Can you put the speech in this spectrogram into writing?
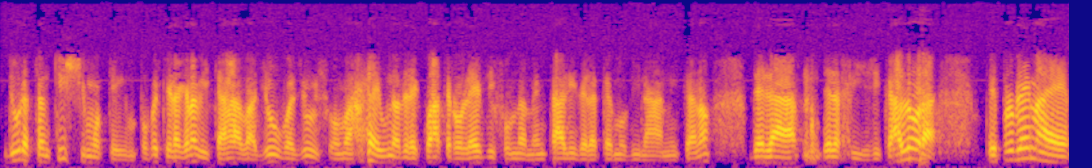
dura tantissimo tempo perché la gravità va giù, va giù, insomma, è una delle quattro leggi fondamentali della termodinamica, no? della, della fisica. Allora, il problema è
